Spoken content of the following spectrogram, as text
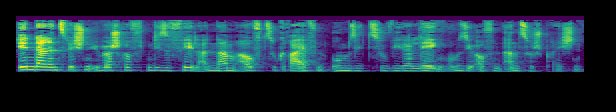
in deinen Zwischenüberschriften diese Fehlannahmen aufzugreifen, um sie zu widerlegen, um sie offen anzusprechen.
